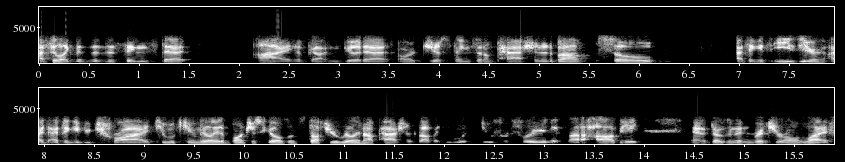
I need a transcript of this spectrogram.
I feel like the, the, the things that I have gotten good at are just things that I'm passionate about. So I think it's easier. I, I think if you try to accumulate a bunch of skills and stuff you're really not passionate about that you wouldn't do for free, that's not a hobby, and it doesn't enrich your own life,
